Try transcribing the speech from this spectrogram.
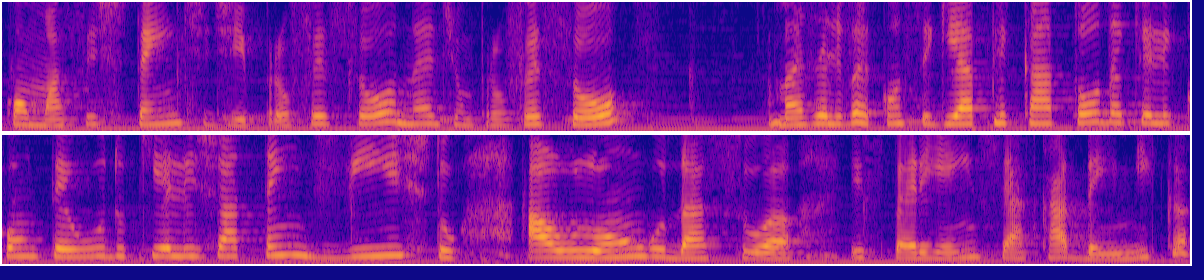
como assistente de professor, né, de um professor, mas ele vai conseguir aplicar todo aquele conteúdo que ele já tem visto ao longo da sua experiência acadêmica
